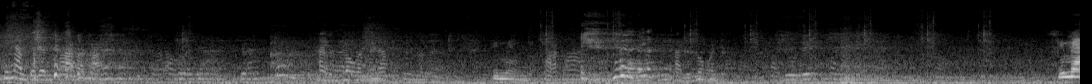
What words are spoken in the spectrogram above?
พี่หนำจะเดินทางเหรอคะถ่ายรูปเรากันไหมนะพี่แม่ทักว่าถ่ายรูปลงมาดิพี่แม่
